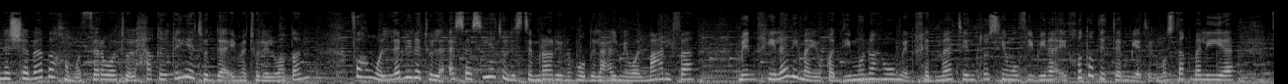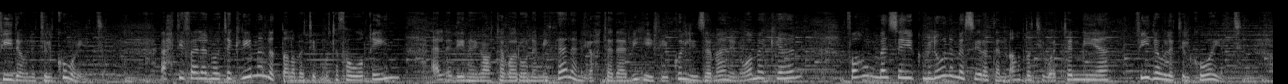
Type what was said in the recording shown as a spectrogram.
إن الشباب هم الثروة الحقيقية الدائمة للوطن فهم اللبنة الأساسية لاستمرار نهوض العلم والمعرفة من خلال ما يقدمونه من خدمات تسهم في بناء خطط التنمية المستقبلية في دولة الكويت. احتفالا وتكريما للطلبة المتفوقين الذين يعتبرون مثالا يحتذى به في كل زمان ومكان فهم من سيكملون مسيرة النهضة والتنمية في دولة الكويت.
